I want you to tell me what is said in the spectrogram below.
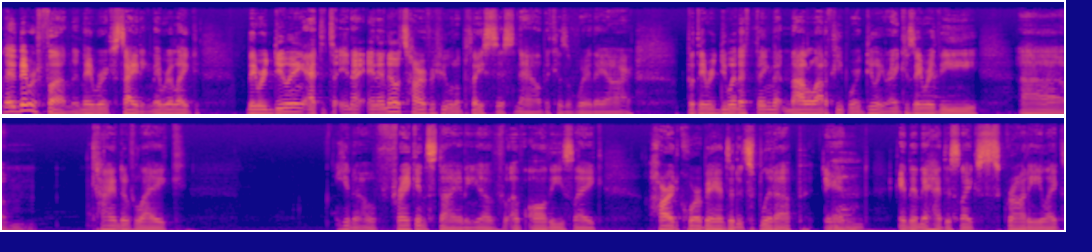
They, they were fun and they were exciting. They were like, they were doing at the time, and I, and I know it's hard for people to place this now because of where they are, but they were doing a thing that not a lot of people were doing, right? Because they were the um, kind of like, you know, Frankensteining of of all these like hardcore bands that had split up, and and then they had this like scrawny like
